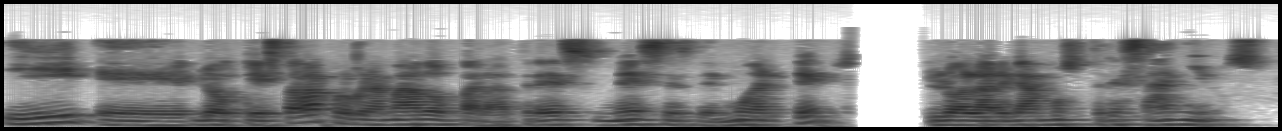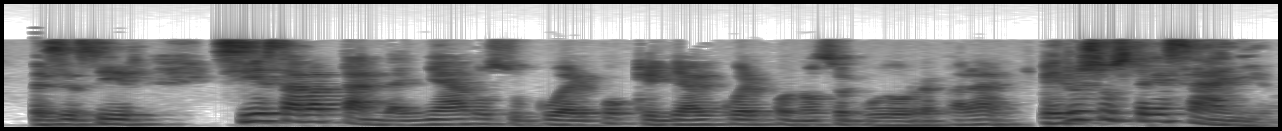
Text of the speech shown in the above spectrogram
Y eh, lo que estaba programado para tres meses de muerte, lo alargamos tres años. Es decir, sí estaba tan dañado su cuerpo que ya el cuerpo no se pudo reparar. Pero esos tres años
